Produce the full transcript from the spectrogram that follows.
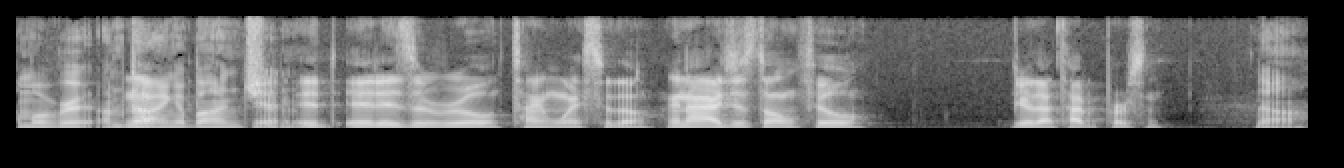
I'm over it. I'm No, dying a bunch Yeah, and it, it is a real time waster though, and I just don't feel you're that type of person. no.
